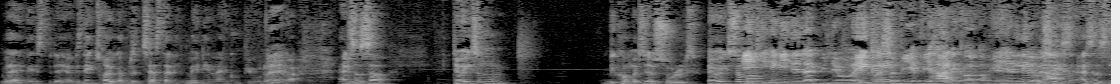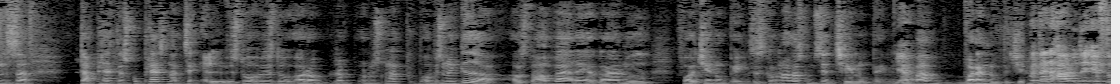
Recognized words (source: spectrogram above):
hver eneste dag, og hvis de ikke trykker dem, så taster de dem ind i en eller anden computer, Ja. ikke? Altså, så, det er jo ikke som om, vi kommer til at sulte. Det er jo ikke som om... Ikke, ikke i det land, vi lever i. Ikke Altså, vi, vi har det godt, og vi er heldige Lige præcis. Altså sådan, så der, er plads, der skulle plads nok til alle. Hvis du, hvis du, og, der, der, og, du skal nok, og hvis man gider at stå op hver dag og gøre noget for at tjene nogle penge, så skal du nok også komme til at tjene nogle penge. Ja. Det er bare, hvordan du vil tjene. Hvordan har du det, efter,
